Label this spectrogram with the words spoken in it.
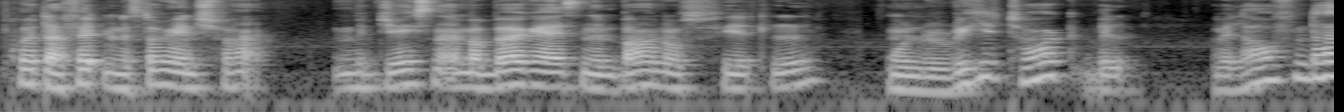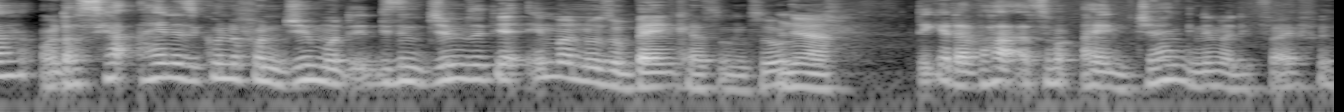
Bruder, da fällt mir eine Story ein. Ich war mit Jason einmal Burger essen im Bahnhofsviertel und Real Talk, wir, wir laufen da und das ist ja eine Sekunde von Gym und in diesem Gym sind ja immer nur so Bankers und so. Ja. Digga, da war also ein Junk, nimm mal die Pfeife,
